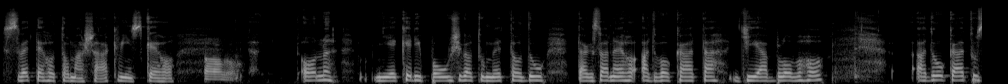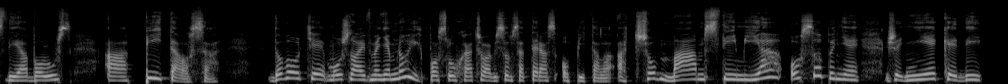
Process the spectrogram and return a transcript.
svätého Tomáša Akvinského. Áno on niekedy používal tú metódu tzv. advokáta diablovho, advokátus diabolus a pýtal sa, Dovolte možno aj v mene mnohých poslucháčov, aby som sa teraz opýtala, a čo mám s tým ja osobne, že niekedy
